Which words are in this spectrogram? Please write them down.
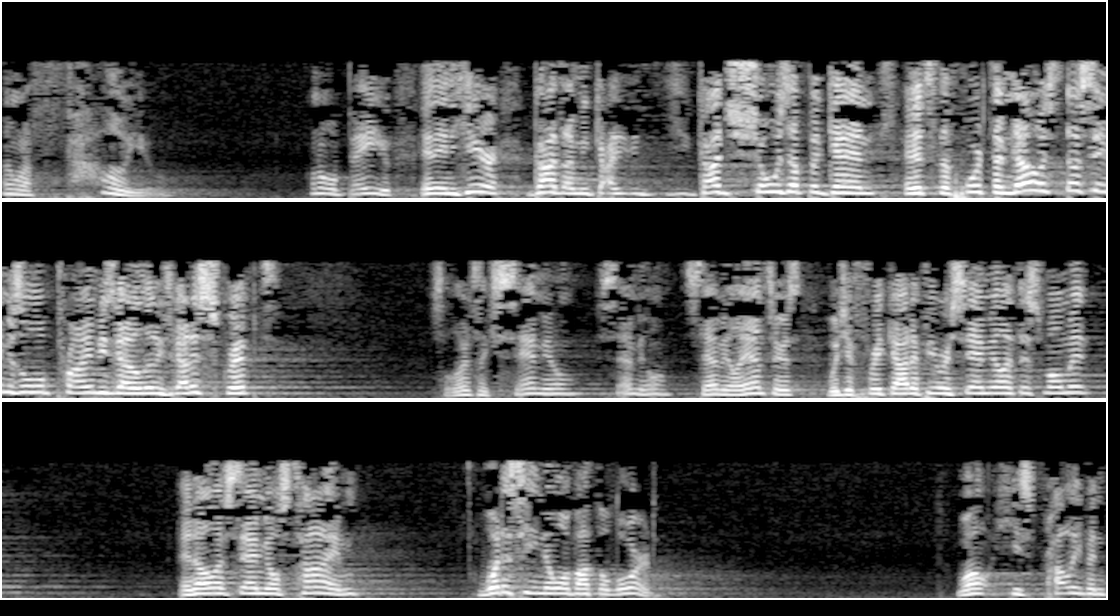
I want to follow you. I want to obey you. And in here, God, I mean, God, God shows up again, and it's the fourth time. Now, it's not saying he's a little primed. He's got a little, he's got a script. So the Lord's like, Samuel, Samuel. Samuel answers, Would you freak out if you were Samuel at this moment? In all of Samuel's time, what does he know about the Lord? Well, he's probably been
